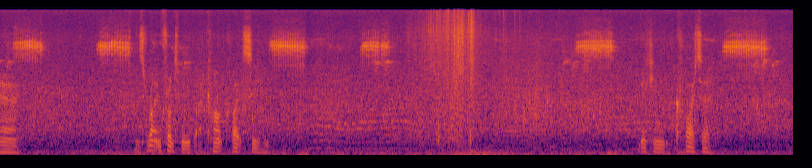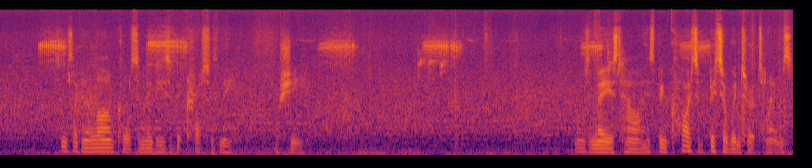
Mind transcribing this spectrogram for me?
Yeah. He's right in front of me, but I can't quite see him. Making quite a. It's almost like an alarm call, so maybe he's a bit cross with me, or she. I was amazed how it's been quite a bitter winter at times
